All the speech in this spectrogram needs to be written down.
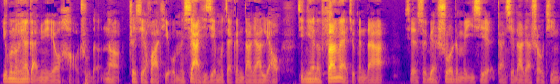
幽门螺旋杆菌也有好处的，那这些话题我们下一期节目再跟大家聊。今天的番外就跟大家先随便说这么一些，感谢大家收听。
